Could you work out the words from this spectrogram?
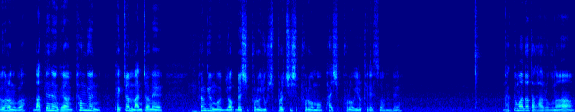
왜 그러는 거야? 나 때는 그냥 평균 100점 만점에 평균 뭐 몇- 몇십 프로, 60% 70%뭐 80% 이렇게 됐었는데 학교마다 다 다르구나.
